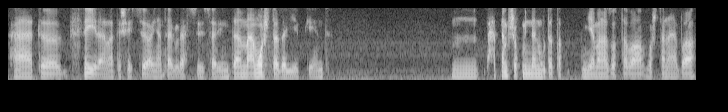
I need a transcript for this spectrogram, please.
Hát félelmetes egy szörnyeteg lesz ő szerintem. Már most az egyébként. Mm, hát nem sok minden mutat nyilván az Ottawa mostanában,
